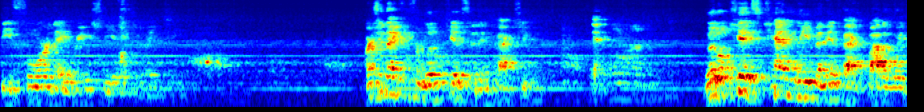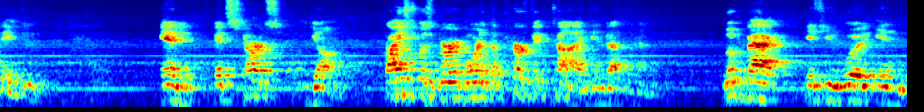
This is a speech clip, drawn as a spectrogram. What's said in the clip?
before they reach the age of 18. Aren't you thankful for little kids that impact you? Little kids can leave an impact by the way they do. And it starts young. Christ was born at the perfect time in Bethlehem. Look back, if you would, in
